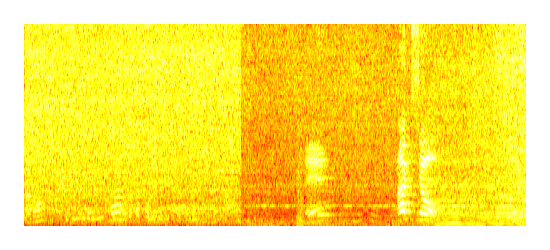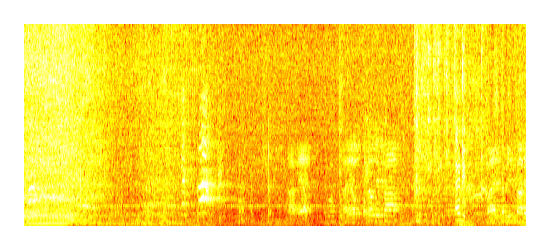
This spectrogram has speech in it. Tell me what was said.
Pardon Et action não levar. Eli. Vai, tá para,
